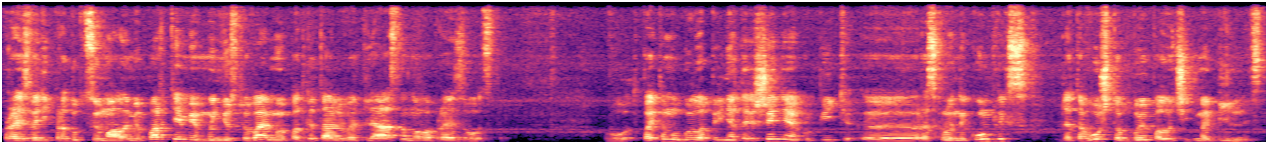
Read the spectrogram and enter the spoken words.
производить продукцию малыми партиями, мы не успеваем ее подготавливать для основного производства. Вот. Поэтому было принято решение купить э, раскройный комплекс для того, чтобы получить мобильность.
